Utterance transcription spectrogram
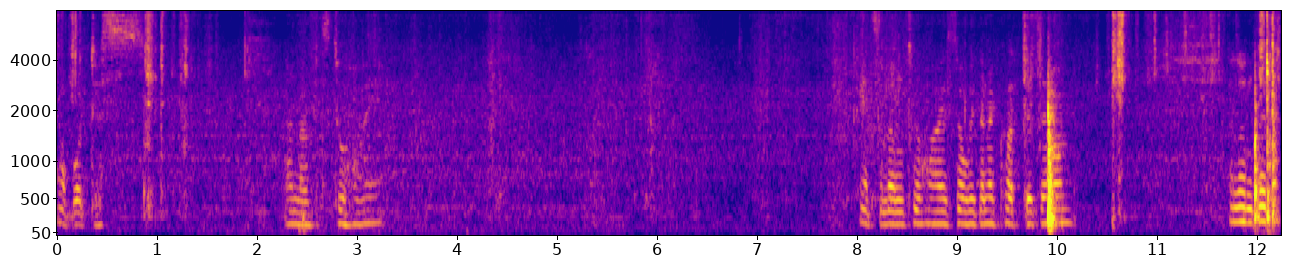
How about this? I don't know if it's too high. It's a little too high, so we're gonna cut this down a little bit. Can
